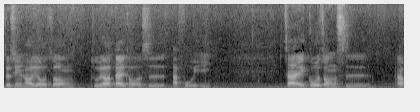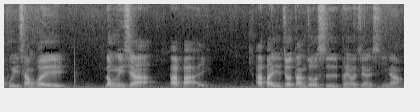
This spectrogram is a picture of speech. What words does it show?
这群好友中主要带头的是阿布依。在国中时，阿布依常会弄一下阿白，阿白也就当做是朋友间的嬉闹。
